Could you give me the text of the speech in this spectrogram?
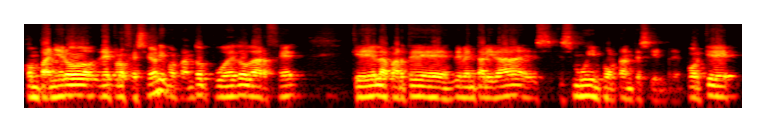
compañero de profesión y por tanto puedo dar fe que la parte de mentalidad es, muy importante siempre, porque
